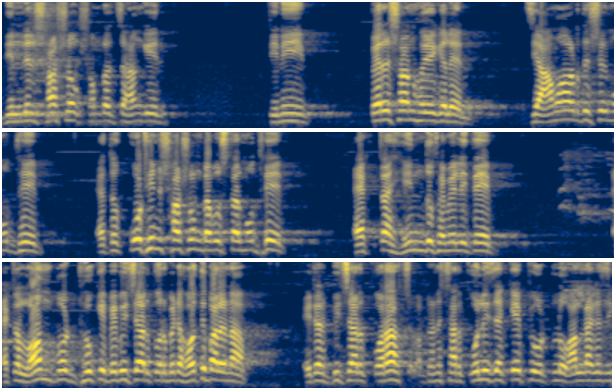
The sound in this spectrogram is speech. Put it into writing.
দিল্লির শাসক সম্রাট জাহাঙ্গীর, তিনি পেরেশান হয়ে গেলেন যে আমার দেশের মধ্যে এত কঠিন শাসন ব্যবস্থার মধ্যে একটা হিন্দু ফ্যামিলিতে একটা লম্পট ঢুকে বেবিচার করবে, এটা হতে পারে না। এটার বিচার করা, আপনার স্যার কলিজা কেঁপে উঠল আল্লাহ কাছে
